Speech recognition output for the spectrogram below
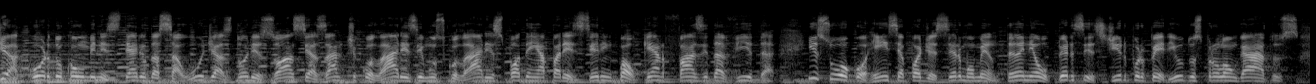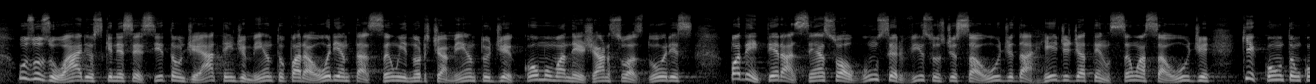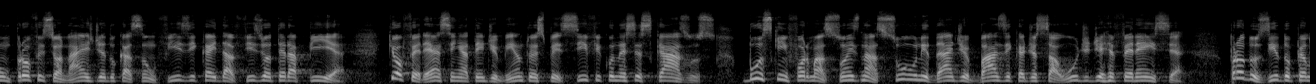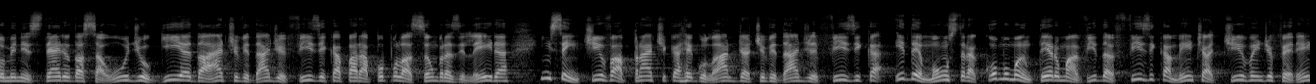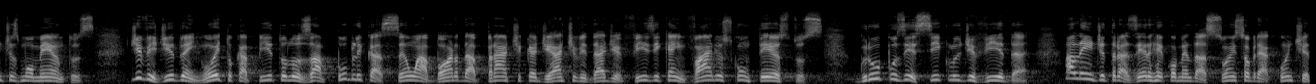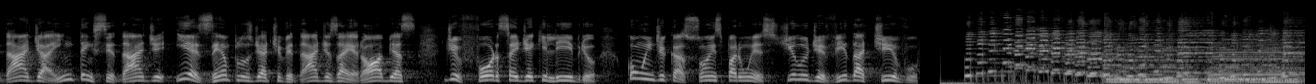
De acordo com o Ministério da Saúde, as dores ósseas, articulares e musculares podem aparecer em qualquer fase da vida e sua ocorrência pode ser momentânea ou persistir por períodos prolongados. Os usuários que necessitam de atendimento para orientação e norteamento de como manejar suas dores podem ter acesso a alguns serviços de saúde da rede de atenção à saúde que contam com profissionais de educação física e da fisioterapia, que oferecem atendimento específico nesses casos. Busque informações na sua unidade básica de saúde de referência. Produzido pelo Ministério da Saúde, o Guia da Atividade Física para a População Brasileira incentiva a prática regular de atividade física e demonstra como manter uma vida fisicamente ativa em diferentes momentos. Dividido em oito capítulos, a publicação aborda a prática de atividade física em vários contextos grupos e ciclos de vida, além de trazer recomendações sobre a quantidade, a intensidade e exemplos de atividades aeróbias, de força e de equilíbrio, com indicações para um estilo de vida ativo.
